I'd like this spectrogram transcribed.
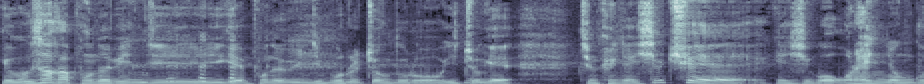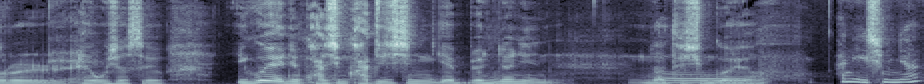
의사가 본업인지 이게 본업인지 모를 정도로 이쪽에 네. 지금 굉장히 심취해 계시고 오랜 연구를 네. 해 오셨어요. 이거에 지금 관심 가지신 게 몇 년이나 되신 거예요? 한 20년?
